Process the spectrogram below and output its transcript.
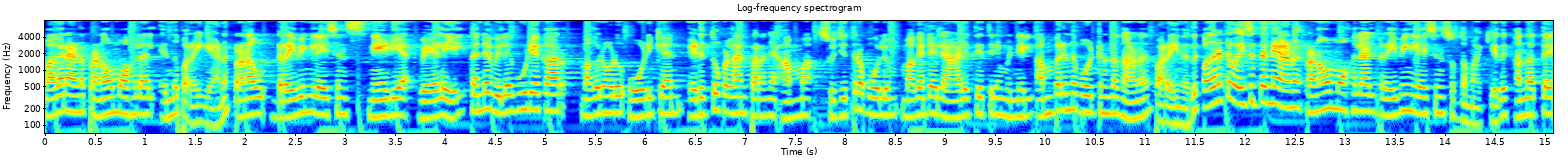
മകനാണ് പ്രണവ് മോഹൻലാൽ എന്ന് പറയുകയാണ്. പ്രണവ് ഡ്രൈവിംഗ് ലൈസൻസ് നേടിയ വേളയിൽ തന്റെ വില കൂടിയ കാർ മകനോട് ഓടിക്കാൻ എടുത്തുകൊള്ളാൻ പറഞ്ഞ അമ്മ സുചിത്ര പോലും മകന്റെ ലാളിത്യത്തിന് മുന്നിൽ അമ്പരന്ന് പോയിട്ടുണ്ടെന്നാണ് പറയുന്നത്. പതിനെട്ട് വയസ്സിൽ തന്നെയാണ് പ്രണവ് മോഹൻലാൽ ഡ്രൈവിംഗ് ലൈസൻസ് സ്വന്തമാക്കിയത്. അന്നത്തെ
